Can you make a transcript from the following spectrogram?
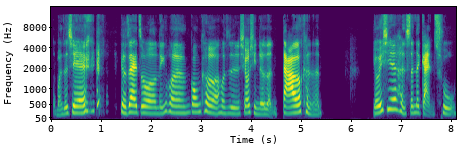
我们这些 有在做灵魂功课或是修行的人，大家都可能有一些很深的感触。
